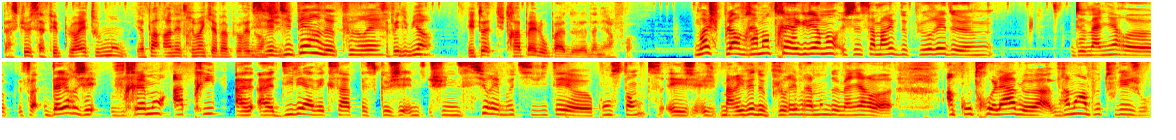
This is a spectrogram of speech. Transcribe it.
parce que ça fait pleurer tout le monde. Il n'y a pas un être humain qui a pas pleuré devant ça fait du bien de pleurer. Ça fait du bien. Et toi, tu te rappelles ou pas de la dernière fois? Moi, je pleure vraiment très régulièrement. Je- ça m'arrive de pleurer de de manière. euh, d'ailleurs, j'ai vraiment appris à, à dealer avec ça parce que j'ai une- surémotivité euh, constante et je, m'arrivais de pleurer vraiment de manière euh, incontrôlable, euh, vraiment un peu tous les jours.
